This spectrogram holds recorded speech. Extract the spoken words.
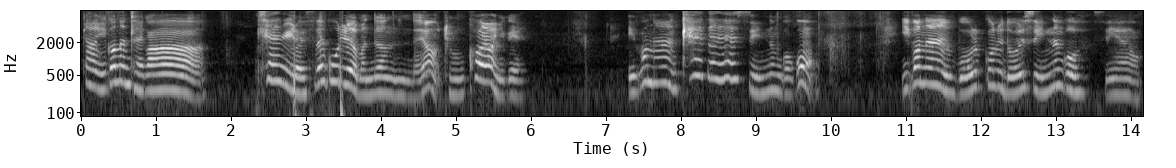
자, 이거는 제가 캔 열쇠고리를 만들었는데요. 좀 커요, 이게. 이거는 캔을 할 수 있는 거고, 이거는 먹을 거를 넣을 수 있는 것이에요.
